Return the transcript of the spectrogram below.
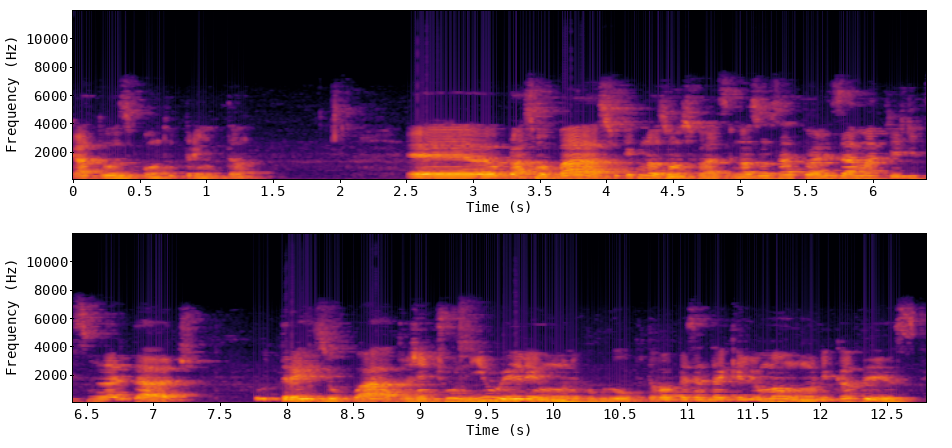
14.30. É, o próximo passo, o que, que nós vamos fazer? Nós vamos atualizar a matriz de similaridade. O 3 e o 4, a gente uniu ele em um único grupo. Então, vou apresentar aqui uma única vez.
